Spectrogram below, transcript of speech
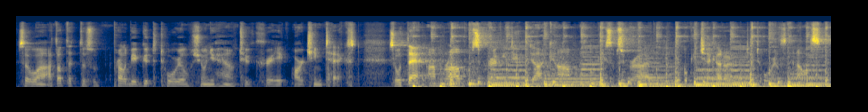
So uh, I thought that this would probably be a good tutorial showing you how to create arching text. So with that, I'm Rob with ScrappyDew.com. I hope you subscribe. I hope you check out our tutorials, and I'll see you.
